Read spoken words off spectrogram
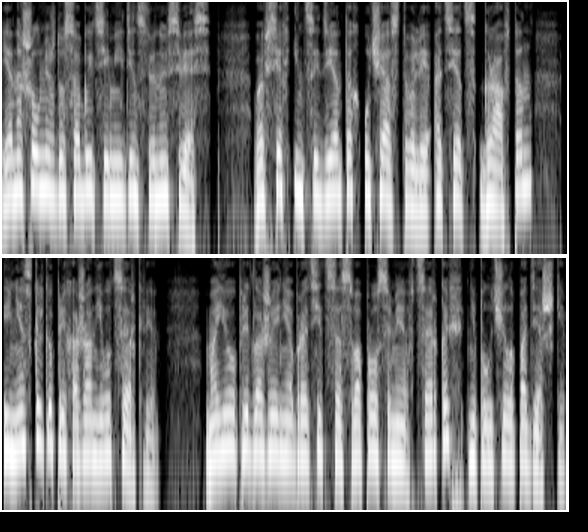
Я нашел между событиями единственную связь. Во всех инцидентах участвовали отец Графтон и несколько прихожан его церкви. Мое предложение обратиться с вопросами в церковь не получило поддержки.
